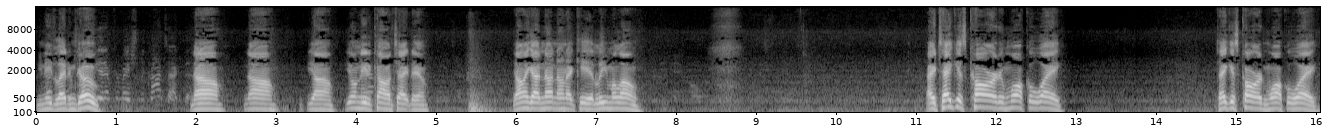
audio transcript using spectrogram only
You need to let him go. Get information to contact. No, no, yeah, you don't need to contact them. Y'all ain't got nothing on that kid. Leave him alone. Hey, take his card and walk away. Take his card and walk away.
